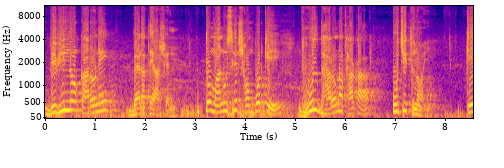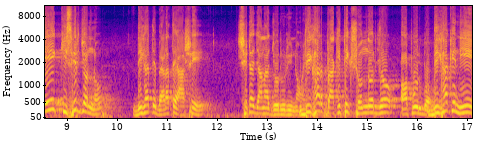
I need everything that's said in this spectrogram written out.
বিভিন্ন কারণে বেড়াতে আসেন। তো মানুষের সম্পর্কে ভুল ধারণা থাকা উচিত নয়। কে কিসের জন্য দীঘাতে বেড়াতে আসে সেটা জানা জরুরি নয়। দীঘার প্রাকৃতিক সৌন্দর্য অপূর্ব। দীঘাকে নিয়ে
